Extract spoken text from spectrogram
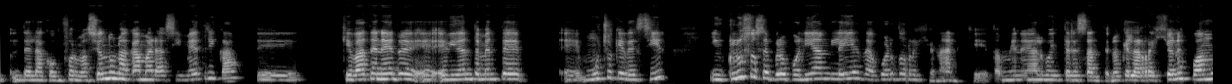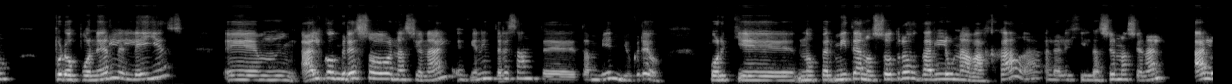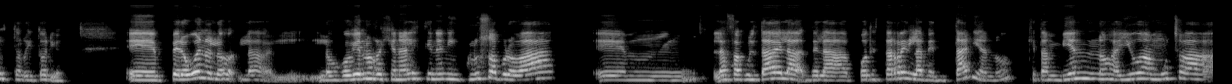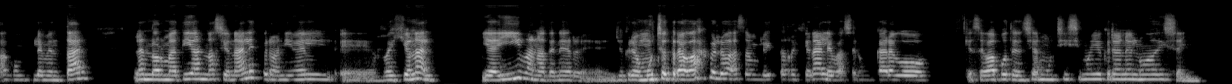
de la conformación de una Cámara asimétrica eh, que va a tener eh, evidentemente mucho que decir. Incluso se proponían leyes de acuerdo regional, que también es algo interesante, ¿no? que las regiones podamos proponerle leyes al Congreso Nacional, es bien interesante también, yo creo porque nos permite a nosotros darle una bajada a la legislación nacional a los territorios. Eh, pero bueno, los gobiernos regionales tienen incluso aprobada em, la facultad de la, potestad reglamentaria, ¿no? que también nos ayuda mucho a, complementar las normativas nacionales, pero a nivel eh, regional. Y ahí van a tener, eh, yo creo, mucho trabajo los asambleístas regionales, va a ser un cargo que se va a potenciar muchísimo, yo creo, en el nuevo diseño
